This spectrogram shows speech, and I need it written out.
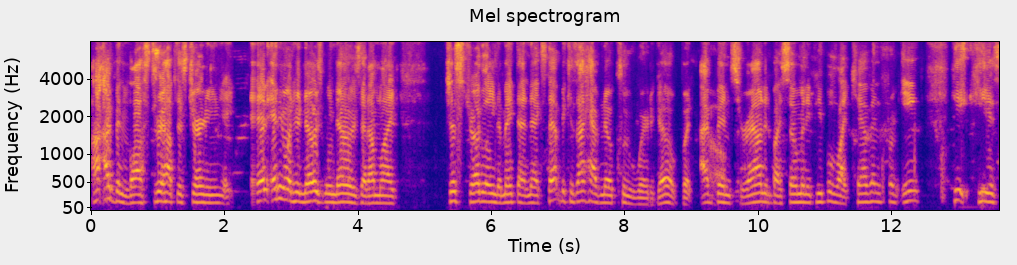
I've been lost throughout this journey, and anyone who knows me knows that I'm like just struggling to make that next step because I have no clue where to go. But I've Oh, been surrounded by so many people, like Kevin from Inc. He he has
